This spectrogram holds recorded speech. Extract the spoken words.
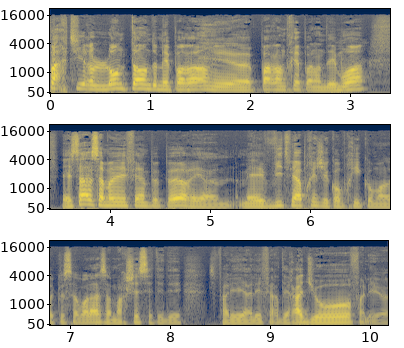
partir longtemps de mes parents et euh, pas rentrer pendant des mois. Et ça, ça m'avait fait un peu peur. Et, euh, mais vite fait après, j'ai compris comment que ça, voilà, ça marchait. C'était fallait aller faire des radios, fallait euh,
